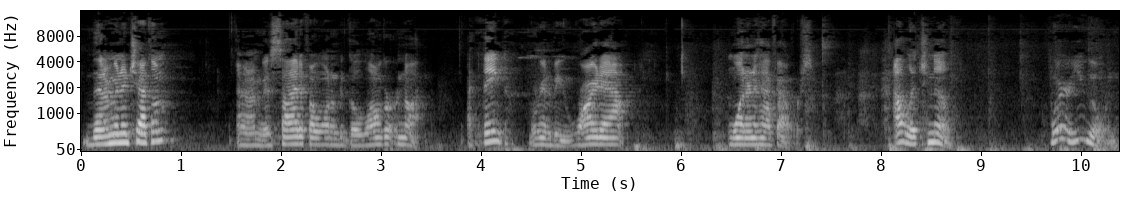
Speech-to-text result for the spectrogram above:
Then I'm going to check them and I'm going to decide if I want them to go longer or not. I think we're going to be right out one and a half hours. I'll let you know. Where are you going?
